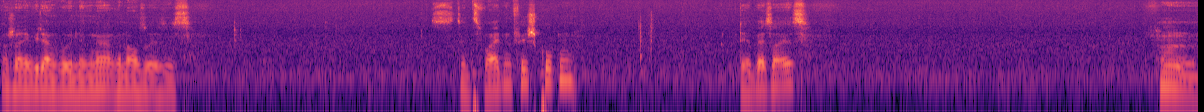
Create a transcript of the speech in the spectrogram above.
Wahrscheinlich wieder ein Grünling, ne? Genau so ist es. Jetzt den zweiten Fisch gucken der besser ist. Hm.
